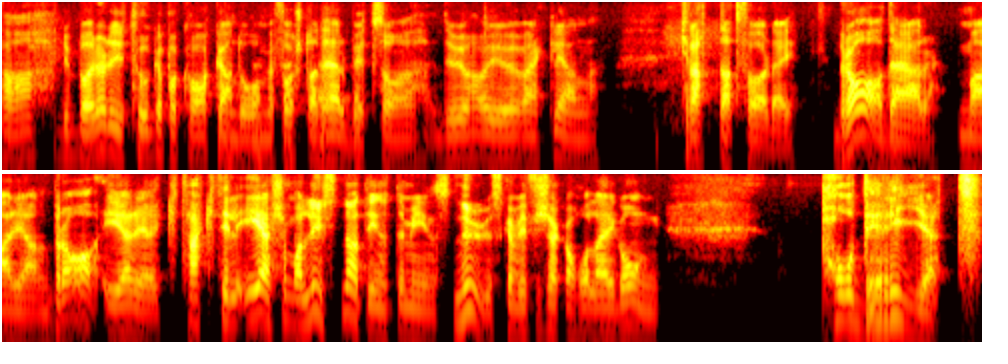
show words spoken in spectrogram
Ja, du började ju tugga på kakan då med första derbyt, så du har ju verkligen krattat för dig. Bra där, Marian. Bra, Erik. Tack till er som har lyssnat, inte minst. Nu ska vi försöka hålla igång podderiet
